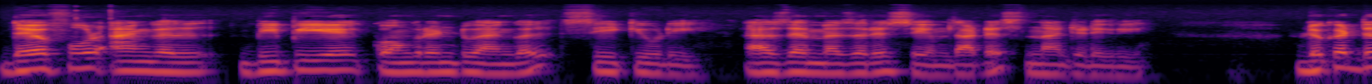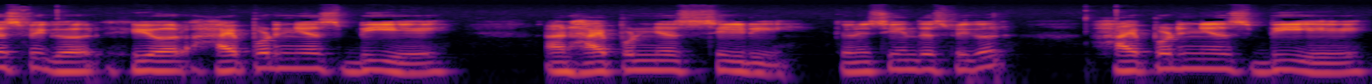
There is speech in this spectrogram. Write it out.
Therefore, angle BPA congruent to angle CQD as their measure is same that is 90 degree. Look at this figure here hypotenuse BA and hypotenuse CD. Can you see in this figure? Hypotenuse BA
